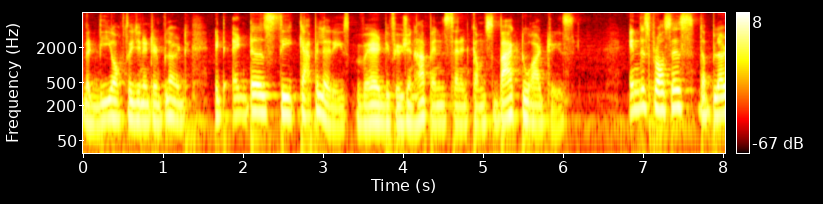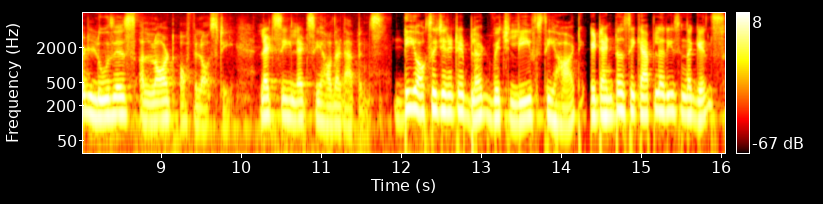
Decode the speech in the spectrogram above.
the deoxygenated blood, it enters the capillaries where diffusion happens and it comes back to arteries. In this process, the blood loses a lot of velocity. Let's see, let's see how that happens. Deoxygenated blood which leaves the heart, it enters the capillaries in the gills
